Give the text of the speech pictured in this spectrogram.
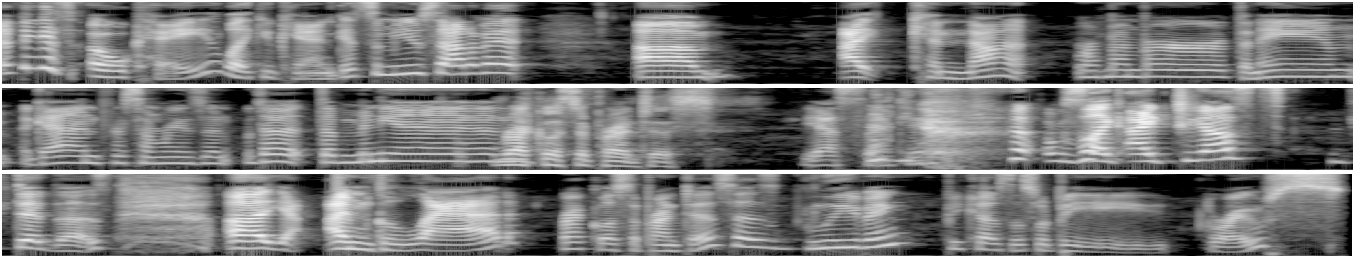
I think it's okay. Like you can get some use out of it. Um, I cannot remember the name again for some reason. The the minion. Reckless Apprentice. Yes, thank you. I was like, I just did this. Uh, yeah, I'm glad Reckless Apprentice is leaving because this would be gross.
